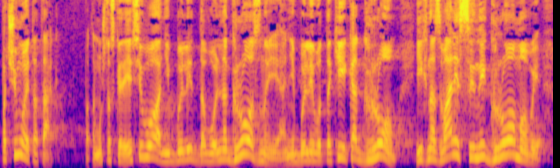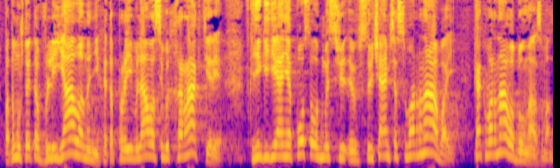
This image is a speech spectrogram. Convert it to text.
Почему это так? Потому что, скорее всего, они были довольно грозные, они были вот такие, как гром. Их назвали сыны Громовы, потому что это влияло на них, это проявлялось в их характере. В книге Деяния апостолов мы встречаемся с Варнавой. Как Варнава был назван?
